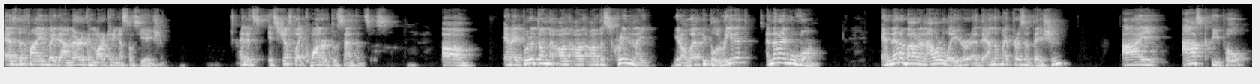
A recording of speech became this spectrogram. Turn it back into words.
as defined by the American Marketing Association. And it's, it's just like one or two sentences. Um, and I put it on the on, on, on the screen and I you know let people read it and then I move on. And then about an hour later, at the end of my presentation, I ask people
